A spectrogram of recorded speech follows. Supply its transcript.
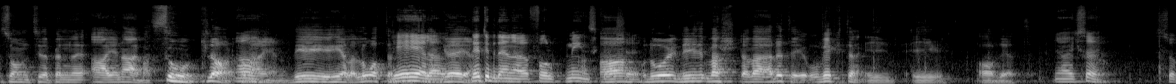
som till exempel I and I bara såklart kom Ja. igen. Det är ju hela låten. Det är, hela, den grejen. det är typ den här folk minns Ja, kanske. och då är det är värsta värdet i, och vikten i, i, av det. Ja, exakt. Så, I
